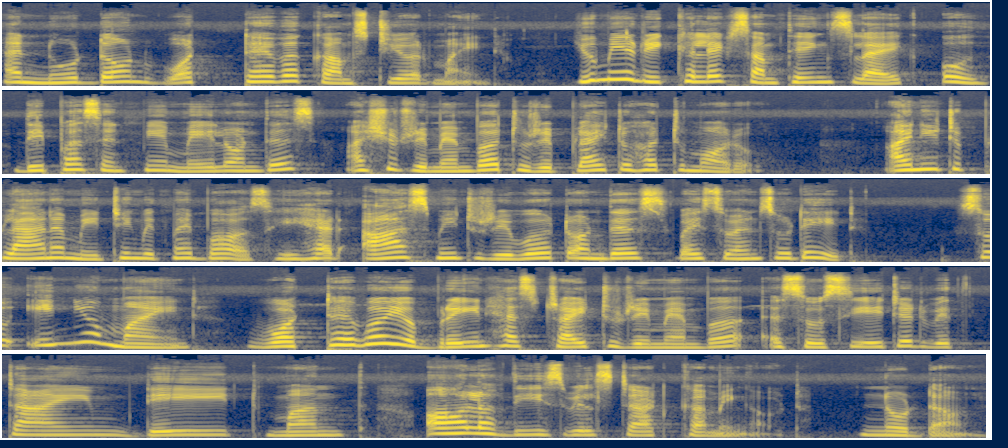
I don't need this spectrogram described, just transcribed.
and note down whatever comes to your mind. You may recollect some things like, oh, Deepa sent me a mail on this. I should remember to reply to her tomorrow. I need to plan a meeting with my boss. He had asked me to revert on this by so and so date. So, in your mind, whatever your brain has tried to remember associated with time, date, month, all of these will start coming out. Note down.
